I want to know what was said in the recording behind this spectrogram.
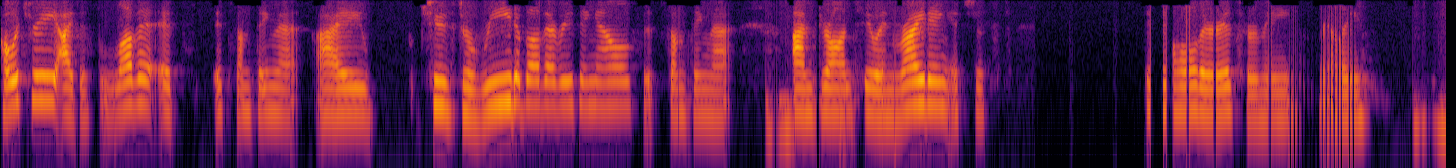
poetry. I just love it. It's it's something that I choose to read above everything else. It's something that. I'm drawn to in writing. It's just it's all there is for me, really. Mm-hmm.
